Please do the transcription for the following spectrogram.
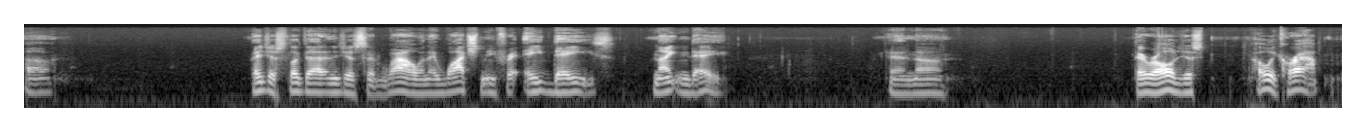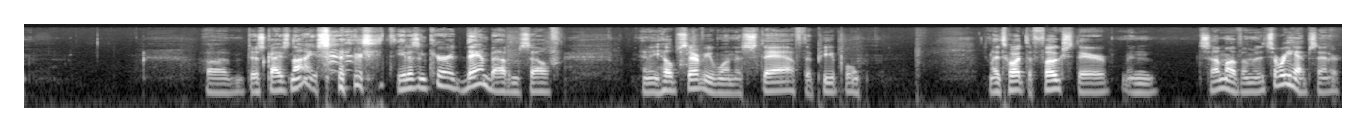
Uh, they just looked at it and they just said, wow. And they watched me for eight days, night and day. And uh, they were all just, holy crap. Uh, this guy's nice. he doesn't care a damn about himself. And he helps everyone the staff, the people. I taught the folks there, and some of them, it's a rehab center.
